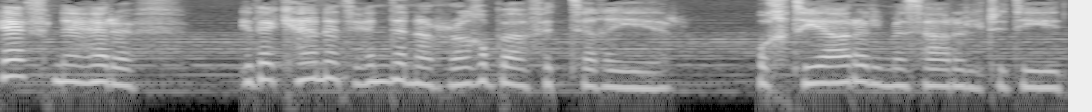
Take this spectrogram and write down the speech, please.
كيف نعرف إذا كانت عندنا الرغبة في التغيير واختيار المسار الجديد؟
